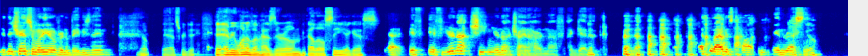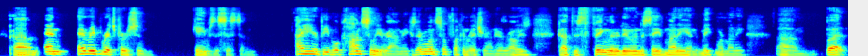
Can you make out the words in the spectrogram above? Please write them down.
Did they transfer money over in a baby's name? Nope. Yeah, that's ridiculous. Every one of them has their own LLC, I guess. Yeah. If if you're not cheating, you're not trying hard enough. I get it. that's what I was taught in, in wrestling. Um, and every rich person games the system. I hear people constantly around me because everyone's so fucking rich around here. They're always got this thing they're doing to save money and make more money. Um, but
